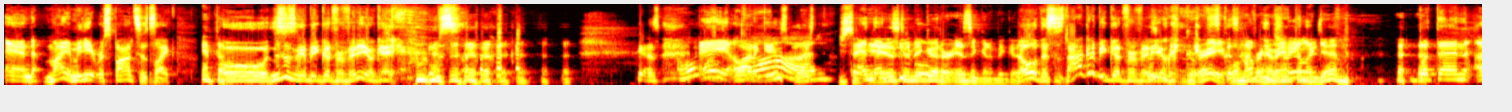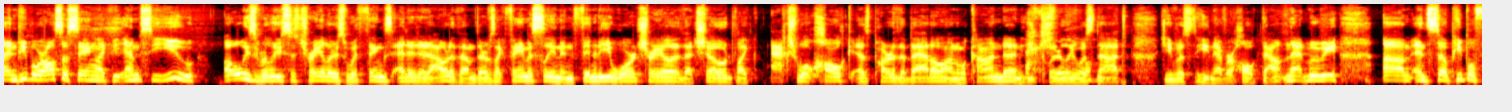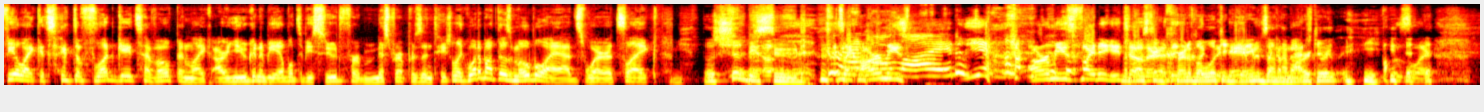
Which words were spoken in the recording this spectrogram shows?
And my immediate response is like, Anthem. "Oh, this is going to be good for video games." because Oh my a a lot of games God. You say And it then is going to be good or isn't going to be good? no, this is not going to be good for video games. Great, We'll never many have Anthem again. but then and people were also saying like the MCU always releases trailers with things edited out of them. There was like famously an Infinity War trailer that showed like actual Hulk as part of the battle on Wakanda, and he clearly was not. He was he never hulked out in that movie. Um, and so people feel like it's like the floodgates have opened. Like, are you going to be able to be sued for misrepresentation? Like, what about those mobile ads where it's like Those should be sued. it's like armies. lied. Yeah, armies fighting each the other. and incredible looking game, games like on a the market. three puzzler.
